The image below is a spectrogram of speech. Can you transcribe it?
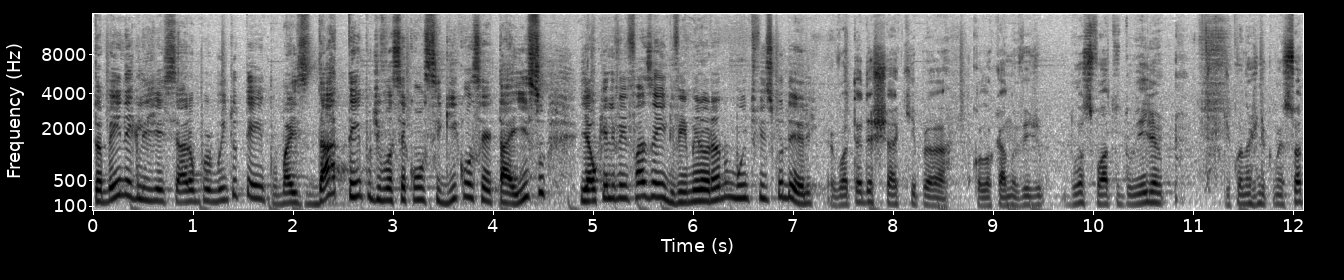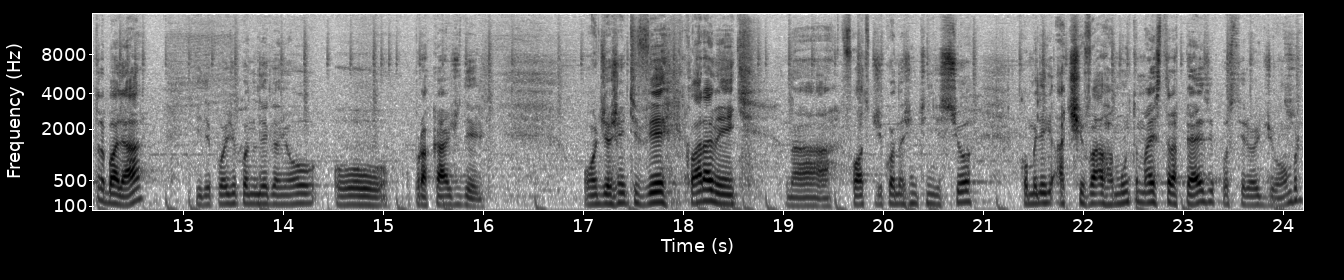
também negligenciaram por muito tempo, mas dá tempo de você conseguir consertar isso e é o que ele vem fazendo, vem melhorando muito o físico dele. Eu vou até deixar aqui para colocar no vídeo duas fotos do William de quando a gente começou a trabalhar e depois de quando ele ganhou o, o Procard dele. Onde a gente vê claramente na foto de quando a gente iniciou como ele ativava muito mais trapézio posterior de ombro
